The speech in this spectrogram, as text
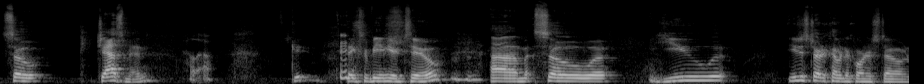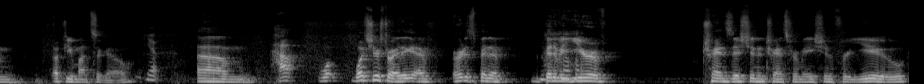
so Jasmine, Hello. good, thanks for being here too. Um, so you you just started coming to Cornerstone a few months ago. Yep. Um, how what, what's your story? I think I've heard it's been a bit of a year of transition and transformation for you.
